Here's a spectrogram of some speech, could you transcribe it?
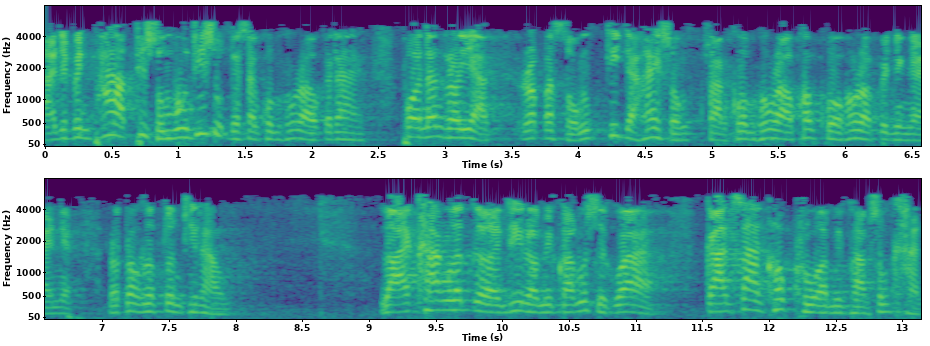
อาจจะเป็นภาพที่สมบูรณ์ที่สุดในสังคมของเราก็ได้ เพราะนั้นเราอยากเราประสงค์ที่จะให้สังคมของเราครอบครัวของเราเป็นยังไงเนี่ย เราต้องเริ่มต้นที่เรา หลายครั้งเหลือเกินที่เรามีความรู้สึกว่า การสร้างครอบครัวมีความสำคัญ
